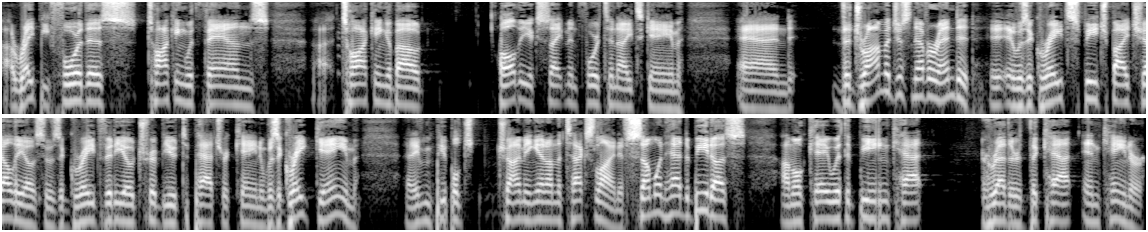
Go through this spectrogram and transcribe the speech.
Uh, right before this, talking with fans, uh, talking about all the excitement for tonight's game, and the drama just never ended. It, it was a great speech by Chelios. It was a great video tribute to Patrick Kane. It was a great game, and even people ch- chiming in on the text line. If someone had to beat us, I'm okay with it being Cat, rather, the Cat and Kaner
